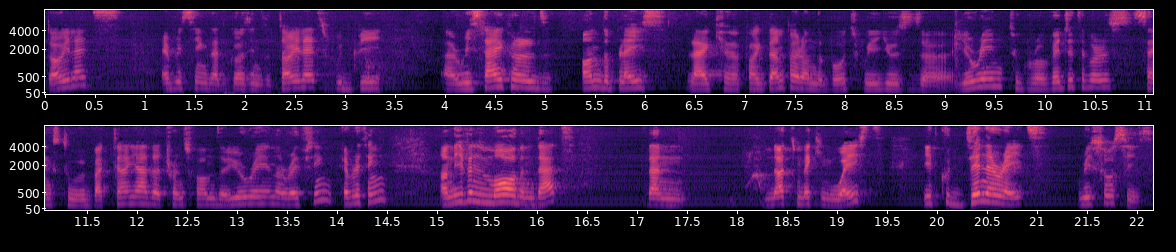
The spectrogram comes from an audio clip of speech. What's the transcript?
toilets, everything that goes in the toilets would be uh, recycled on the place. Like, uh, for example, on the boat, we use the urine to grow vegetables thanks to bacteria that transform the urine and everything. everything. And even more than that, than not making waste, it could generate resources.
